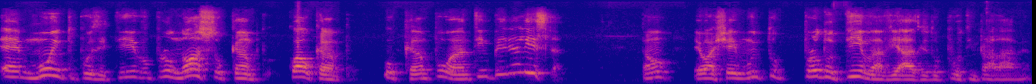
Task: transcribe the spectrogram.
é muito positivo para o nosso campo. Qual campo? O campo anti-imperialista. Então, eu achei muito produtiva a viagem do Putin para lá. Né?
